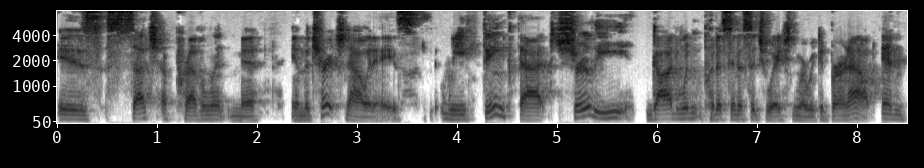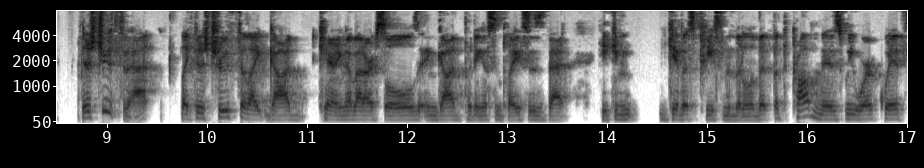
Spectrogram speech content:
is such a prevalent myth in the church nowadays. We think that surely God wouldn't put us in a situation where we could burn out. And there's truth to that. Like there's truth to like God caring about our souls and God putting us in places that he can give us peace in the middle of it. But the problem is we work with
